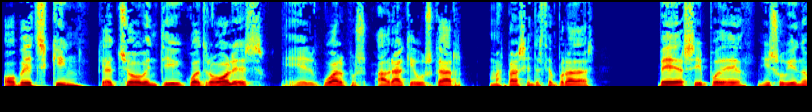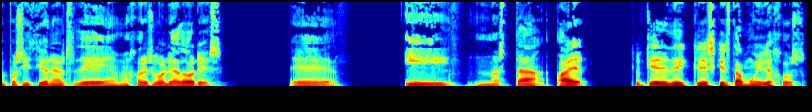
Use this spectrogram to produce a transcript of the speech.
Ovechkin, que ha hecho 24 goles, el cual pues habrá que buscar más para las siguientes temporadas, ver si puede ir subiendo posiciones de mejores goleadores. Eh, y no está, a ver, creo que crees que está muy lejos,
